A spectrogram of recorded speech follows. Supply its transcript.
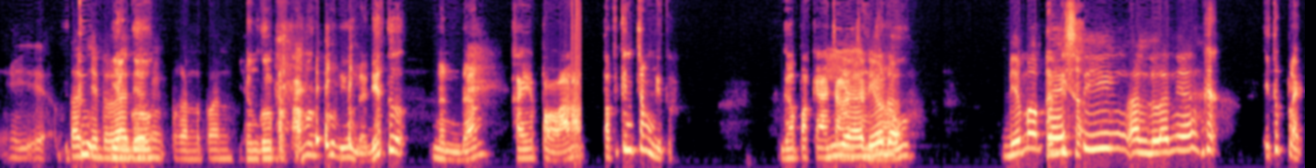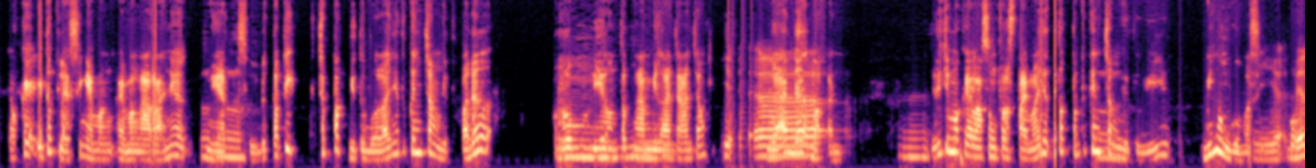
Iya, Itu cedera yang dia gol- pekan depan. Yang gol pertama gue bingung dah. Dia tuh nendang kayak pelan, tapi kenceng gitu. Gak pakai Iya, ancang-ancang dia jauh. udah- Dia mah Kan bisa- andalannya. Itu play, oke itu flashing emang emang arahnya niat ke Mm. sudut, tapi cepat gitu bolanya tuh kencang gitu. Padahal room dia untuk Hmm. ngambil ancang-ancang Ya, nggak ada bahkan. Jadi cuma kayak langsung first time aja, tetap tapi kenceng Hmm. gitu. Bingung gue masih. Iya, dia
